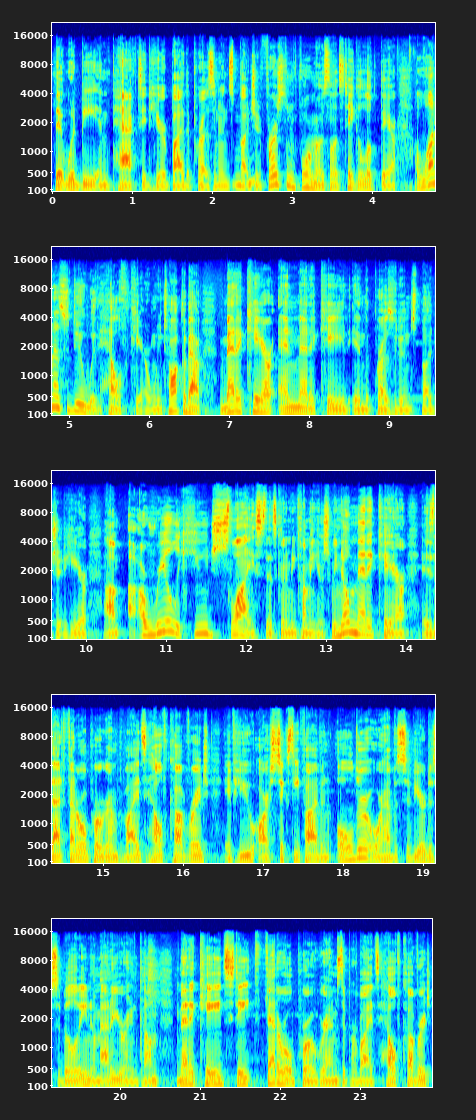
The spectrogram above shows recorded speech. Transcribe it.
that would be impacted here by the president's mm -hmm. budget. First and foremost, let's take a look there. A lot has to do with health care. When we talk about Medicare and Medicaid in the president's budget here, um, a, a real huge slice that's going to be coming here. So we know Medicare is that federal program provides health coverage if you are 65 and older or have a severe disability, no matter your income. Medicaid, state federal programs that provides health coverage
